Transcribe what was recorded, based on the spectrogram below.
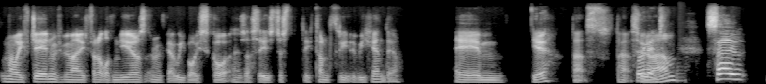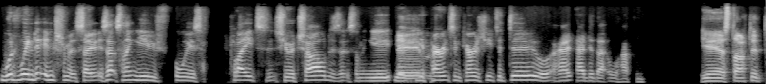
My wife Jen. We've been married for 11 years, and we've got a wee boy Scott. As I say, he's just he turned three at the weekend there. Um, yeah, that's that's Brilliant. who I am. So woodwind instruments. So is that something you've always played since you were a child? Is it something you, your, um, your parents encouraged you to do, or how, how did that all happen? Yeah, I started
